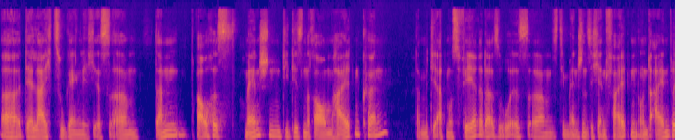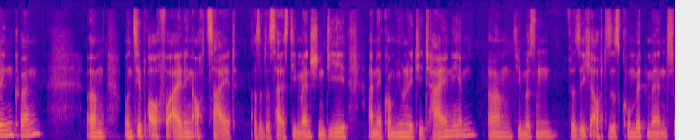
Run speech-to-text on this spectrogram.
äh, der leicht zugänglich ist. Ähm, dann braucht es Menschen, die diesen Raum halten können, damit die Atmosphäre da so ist, ähm, dass die Menschen sich entfalten und einbringen können. Ähm, und sie braucht vor allen Dingen auch Zeit. Also das heißt, die Menschen, die an der Community teilnehmen, ähm, die müssen für sich auch dieses Commitment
